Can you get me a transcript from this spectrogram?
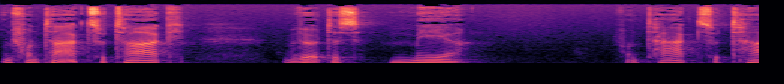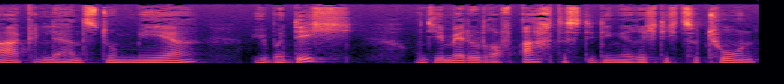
Und von Tag zu Tag wird es mehr. Von Tag zu Tag lernst du mehr über dich und je mehr du darauf achtest, die Dinge richtig zu tun,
